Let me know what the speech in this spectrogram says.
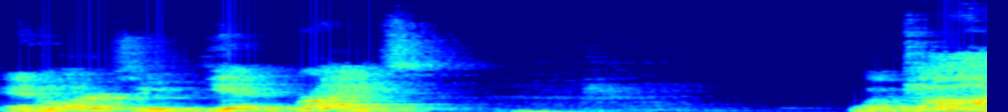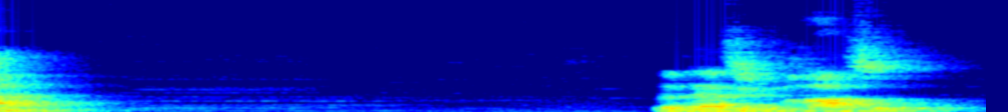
in order to get right with God. But that's impossible.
